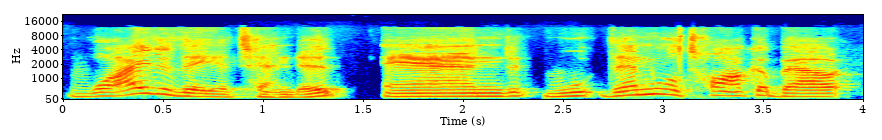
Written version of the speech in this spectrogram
Why do they attend it? And w- then we'll talk about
